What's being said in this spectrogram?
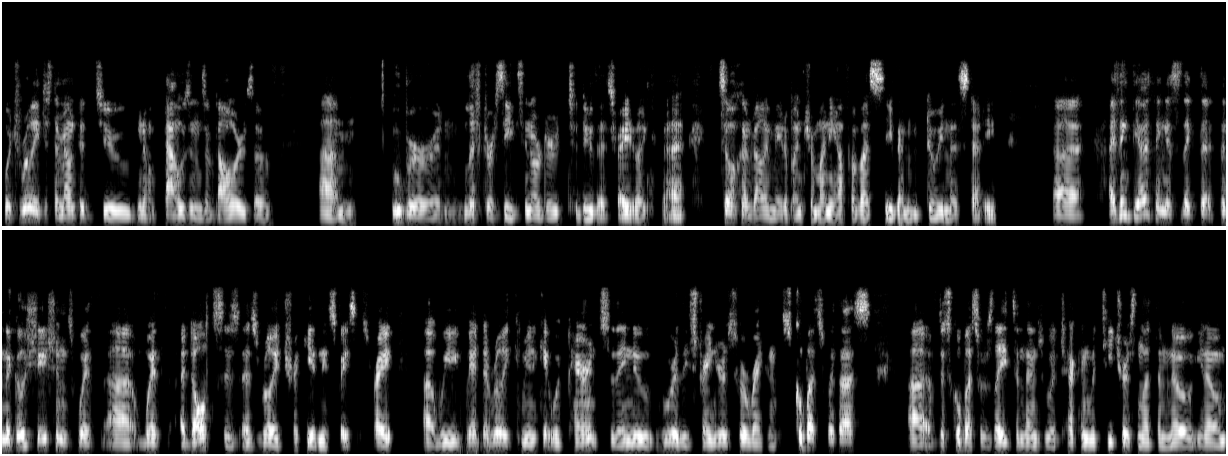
which really just amounted to you know thousands of dollars of um, uber and lyft receipts in order to do this right? Like uh, silicon valley made a bunch of money off of us even doing this study uh, I think the other thing is like the, the negotiations with uh, with adults is, is really tricky in these spaces, right? Uh, we, we had to really communicate with parents so they knew who are these strangers who are riding the school bus with us. Uh, if the school bus was late, sometimes we would check in with teachers and let them know, you know,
